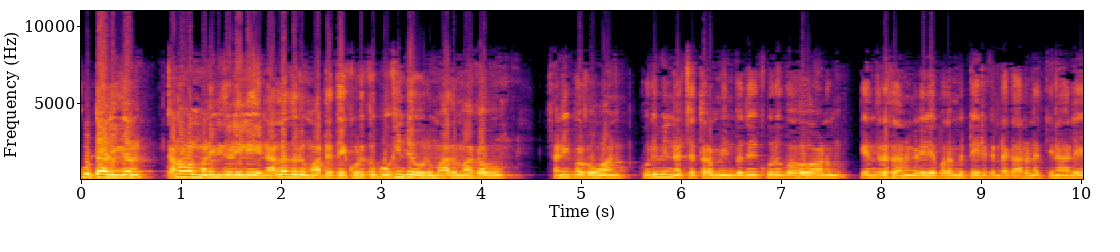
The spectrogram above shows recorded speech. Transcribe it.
கூட்டாளிகள் கணவன் மனைவிகளிலே நல்லதொரு மாற்றத்தை கொடுக்க போகின்ற ஒரு மாதமாகவும் சனி பகவான் குருவின் நட்சத்திரம் என்பது குரு பகவானும் கேந்திர ஸ்தானங்களிலே பலம் பெற்று இருக்கின்ற காரணத்தினாலே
